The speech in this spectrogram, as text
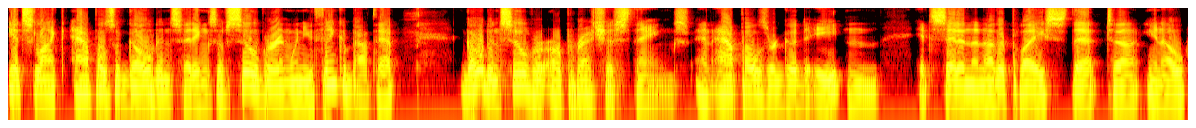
it's like apples of gold in settings of silver. And when you think about that, gold and silver are precious things, and apples are good to eat. And it's said in another place that, uh, you know,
